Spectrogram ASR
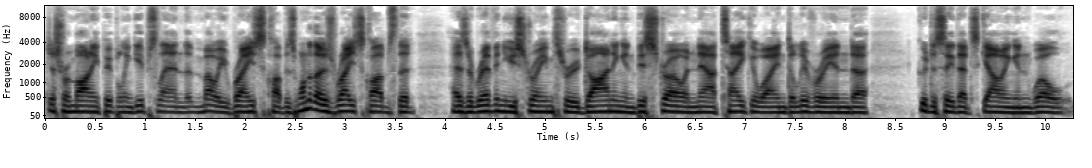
just reminding people in Gippsland that Moe Race Club is one of those race clubs that has a revenue stream through dining and bistro, and now takeaway and delivery. And uh, good to see that's going and well,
